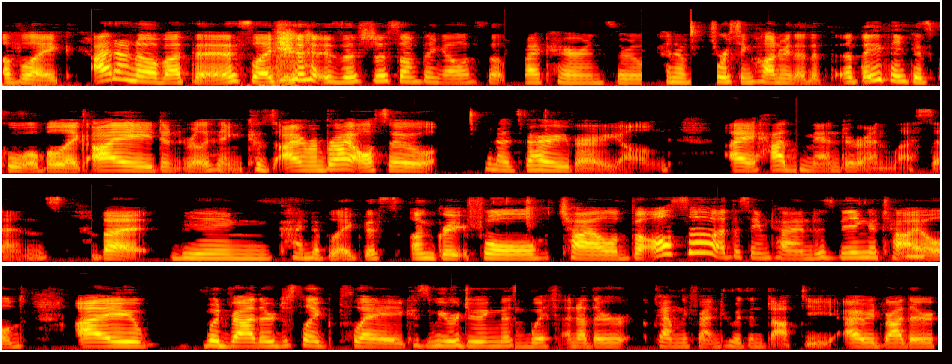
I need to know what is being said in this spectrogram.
of like, I don't know about this. Like, is this just something else that my parents are kind of forcing upon me that, that they think is cool? But like, I didn't really think because I remember I also, when I was very very young, I had Mandarin lessons, but being kind of like this ungrateful child, but also at the same time, just being a mm. child, I would rather just like play because we were doing this with another family friend who was an adoptee. I would rather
